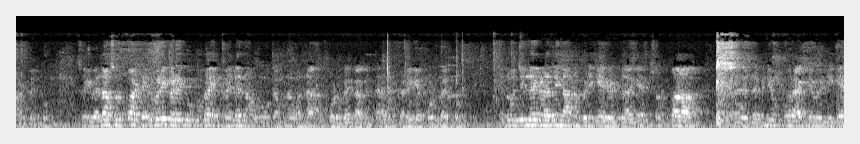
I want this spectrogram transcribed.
ಮಾಡಬೇಕು. ಸೊ ಇವೆಲ್ಲ ಸ್ವಲ್ಪ ಡೆಲಿವರಿ ಕಡೆಗೂ ಕೂಡ ಇನ್ಮೇಲೆ ನಾವು ಗಮನವನ್ನು ಕೊಡಬೇಕಾಗುತ್ತೆ ಅದ್ರ ಕಡೆಗೆ ಕೊಡಬೇಕು. ಕೆಲವು ಜಿಲ್ಲೆಗಳಲ್ಲಿ ನಾನು ಬೆಳಿಗ್ಗೆ ಹೇಳಿದಾಗೆ ಸ್ವಲ್ಪ ರೆವಿನ್ಯೂ ಫೋರ್ ಆಕ್ಟಿವಿಟಿಗೆ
